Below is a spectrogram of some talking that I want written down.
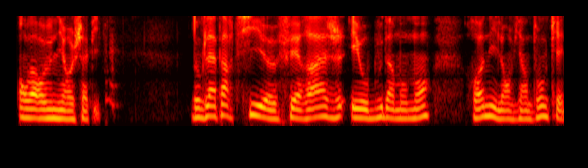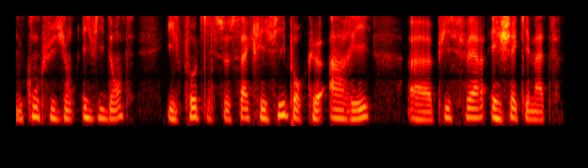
On va revenir au chapitre. Donc la partie euh, fait rage et au bout d'un moment, Ron il en vient donc à une conclusion évidente. Il faut qu'il se sacrifie pour que Harry euh, puisse faire échec et mat.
